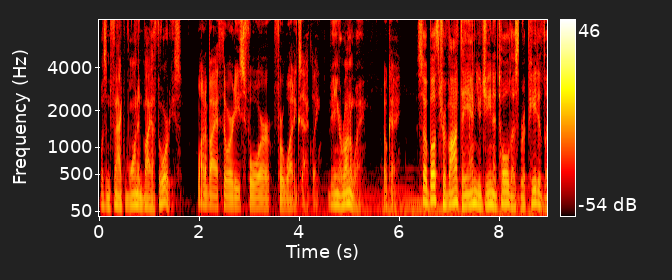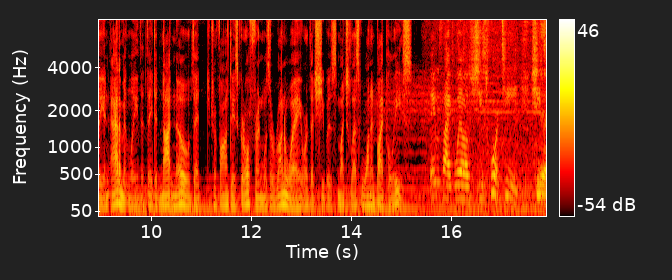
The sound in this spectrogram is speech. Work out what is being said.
was in fact wanted by authorities, Wanted by authorities for for what exactly? being a runaway. Okay. So both Travante and Eugenia told us repeatedly and adamantly that they did not know that Travante's girlfriend was a runaway or that she was much less wanted by police. They was like, well, she's 14, she's Yeah,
